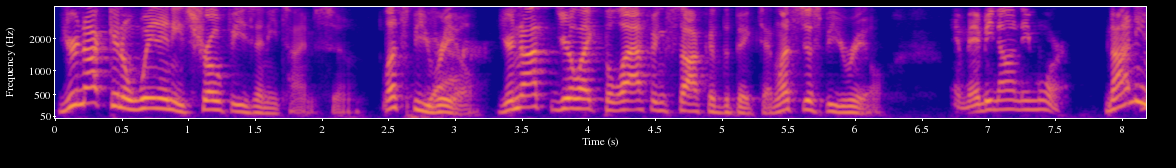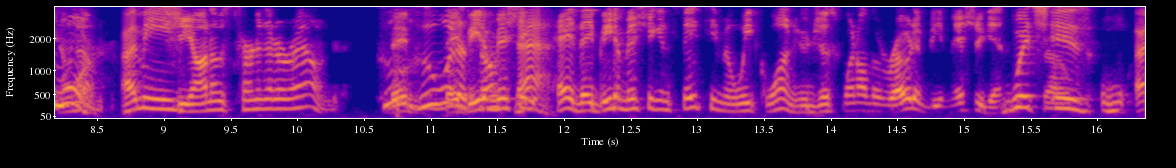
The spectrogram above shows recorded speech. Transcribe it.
you're not going to win any trophies anytime soon. Let's be Yeah. real. You're not. You're like the laughing stock of the Big Ten. Let's just be real. And maybe not anymore. Not You don't know. anymore. I mean, Schiano's turning it around. who They- who would have beat Michigan? that? Hey, they beat a Michigan State team in Week One, who just went on the road and beat Michigan. Which So- is, uh,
